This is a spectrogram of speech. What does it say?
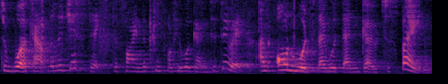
to work out the logistics, to find the people who are going to do it. And onwards they would then go to Spain.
